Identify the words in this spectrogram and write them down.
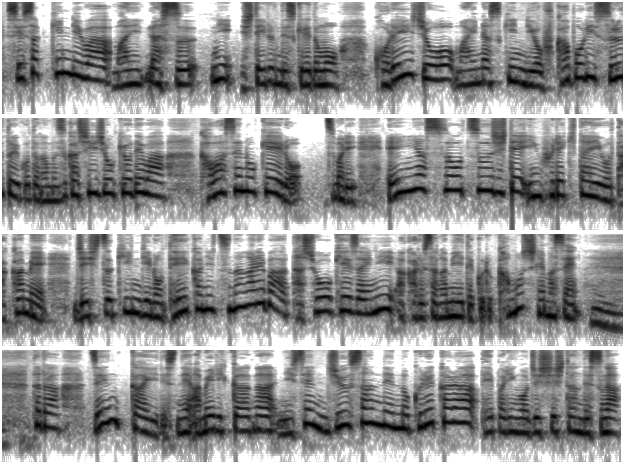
政策金利はマイナスにしているんですけれどもこれ以上マイナス金利を深掘りするということが難しい状況では為替の経路つまり円安を通じてインフレ期待を高め実質金利の低下につながれば多少経済に明るさが見えてくるかもしれません、うん、ただ前回ですねアメリカが2013年の暮れからテーパリングを実施したんですが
